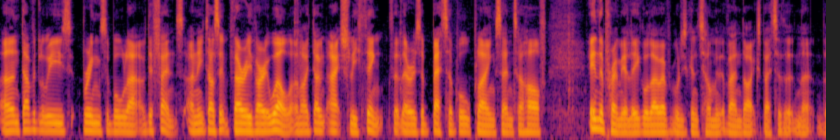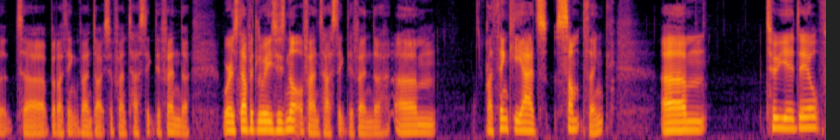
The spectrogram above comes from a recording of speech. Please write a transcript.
And David Luiz brings the ball out of defence, and he does it very, very well. And I don't actually think that there is a better ball playing centre half in the Premier League. Although everybody's going to tell me that Van Dijk's better than that, that uh, but I think Van Dijk's a fantastic defender, whereas David Luiz is not a fantastic defender. Um, I think he adds something. Um, two-year deal.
